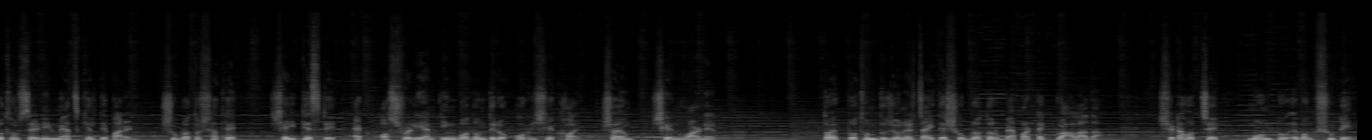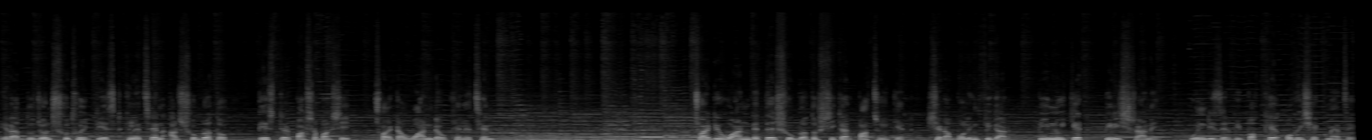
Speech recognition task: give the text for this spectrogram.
প্রথম শ্রেণির ম্যাচ খেলতে পারেন। সুব্রতর সাথে সেই টেস্টে এক অস্ট্রেলিয়ান কিংবদন্তিরও অভিষেক হয়, স্বয়ং শেন ওয়ার্নের। তবে প্রথম দুজনের চাইতে সুব্রতর ব্যাপারটা একটু আলাদা। সেটা হচ্ছে, মন্টু এবং শুটে এরা দুজন শুধুই টেস্ট খেলেছেন আর সুব্রত টেস্টের পাশাপাশি ছয়টা ওয়ানডেও খেলেছেন। ছয়টি ওয়ানডেতে সুব্রতর শিকার পাঁচ উইকেট, সেরা বোলিং ফিগার তিন উইকেট তিরিশ রানে। উইন্ডিজের বিপক্ষে অভিষেক ম্যাচে।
